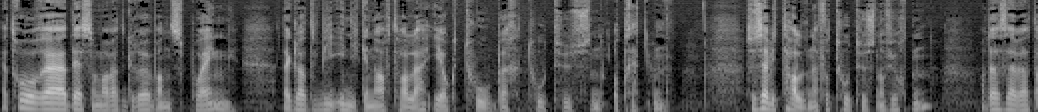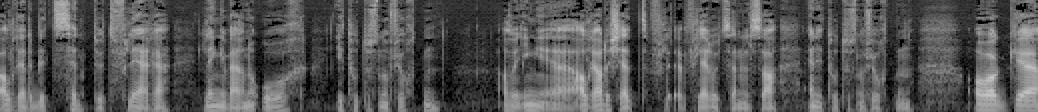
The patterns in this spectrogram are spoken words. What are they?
Jeg tror eh, det som har vært Grøvans poeng, det er klart vi inngikk en avtale i oktober 2013. Så ser vi tallene for 2014, og der ser vi at allerede blitt sendt ut flere lengeværende år i 2014. Altså ingen, aldri hadde skjedd flere utsendelser enn i 2014. Og eh,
